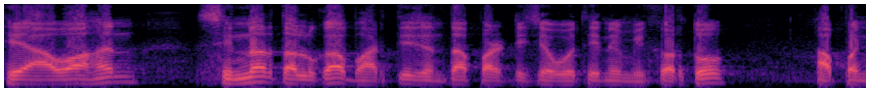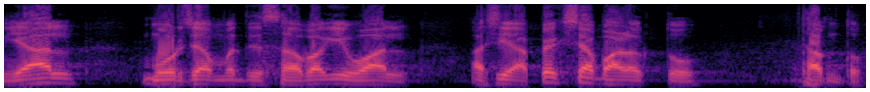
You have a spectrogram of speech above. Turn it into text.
हे आवाहन सिन्नर तालुका भारतीय जनता पार्टीच्या वतीने मी करतो. आपण याल मोर्चामध्ये सहभागी व्हाल अशी अपेक्षा बाळगतो थांबतो.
